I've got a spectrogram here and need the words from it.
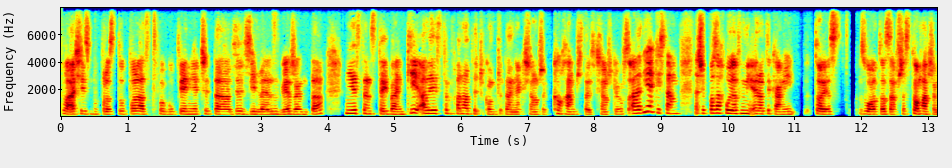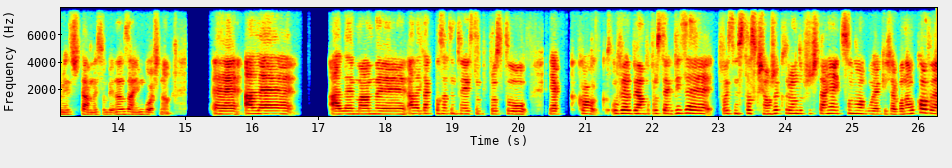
klasizm po prostu polactwo głupie nie czyta debile zwierzęta. Nie jestem z tej bańki, ale jestem fanatyczką czytania książek. Kocham czytać książki po prostu, ale nie jakieś tam, znaczy poza chujowymi erotykami, to jest złoto, zawsze z Tomaszem jest, czytamy sobie nawzajem głośno. E, ale, ale mamy, ale tak poza tym to ja jestem po prostu, jak uwielbiam po prostu, jak widzę powiedzmy stos książek, które mam do przeczytania i to są na ogół jakieś albo naukowe,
